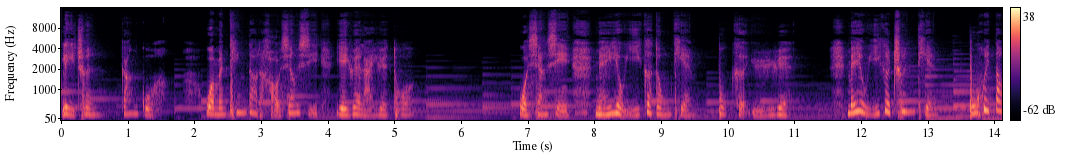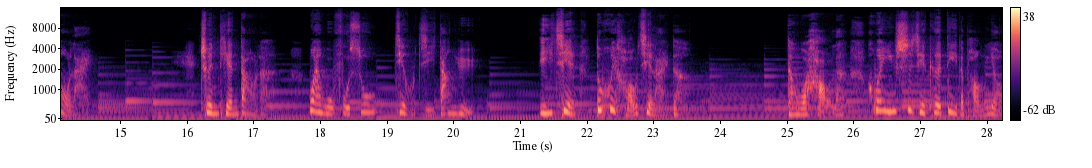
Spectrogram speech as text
立春刚过，我们听到的好消息也越来越多。我相信，没有一个冬天不可逾越，没有一个春天不会到来。春天到了，万物复苏，救急当愈，一切都会好起来的。等我好了，欢迎世界各地的朋友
